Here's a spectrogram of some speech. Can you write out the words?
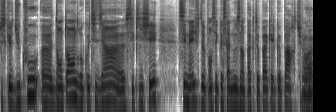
Puisque du coup, euh, d'entendre au quotidien euh, ces clichés, c'est naïf de penser que ça nous impacte pas quelque part, tu vois.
